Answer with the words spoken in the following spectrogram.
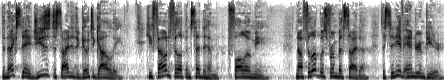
The next day, Jesus decided to go to Galilee. He found Philip and said to him, Follow me. Now, Philip was from Bethsaida, the city of Andrew and Peter.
